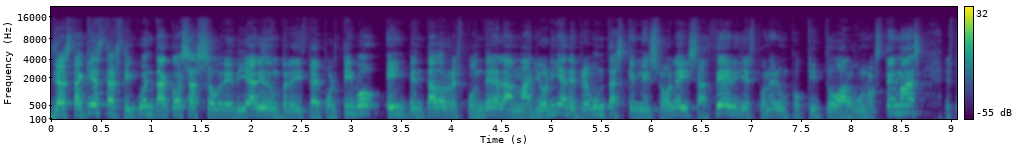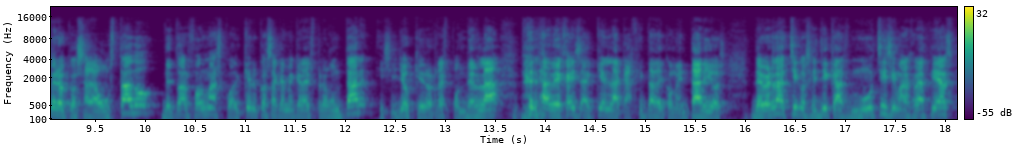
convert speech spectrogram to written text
Y hasta aquí estas 50 cosas sobre Diario de un Periodista Deportivo. He intentado responder a la mayoría de preguntas que me soléis hacer y exponer un poquito algunos temas. Espero que os haya gustado. De todas formas, cualquier cosa que me queráis preguntar, y si yo quiero responderla, me la dejáis aquí en la cajita de comentarios. De verdad, chicos y chicas, muchísimas gracias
